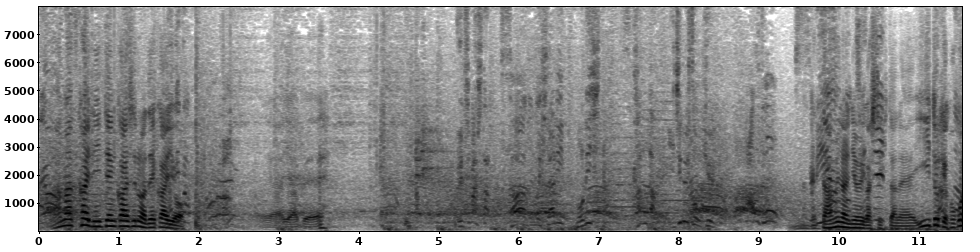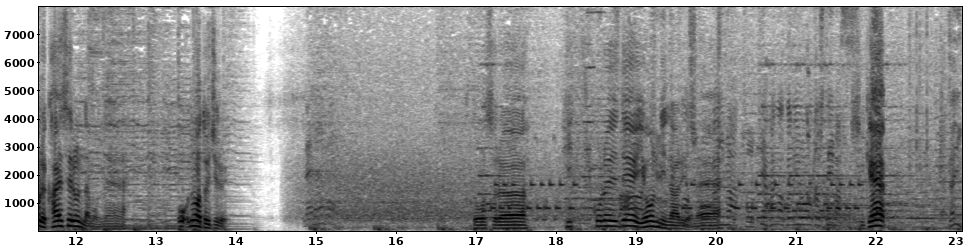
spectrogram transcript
れは。7回で2点返せるのはでかいよ。いややべえ。た打ちました。サードの左森下。掴んだ。一塁送球。アウト。なんかダメな匂いがしてきたね。いい時はここで返せるんだもんね。おノーアウト一塁。どうする？ヒこれで4になるよね。いけ。第9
